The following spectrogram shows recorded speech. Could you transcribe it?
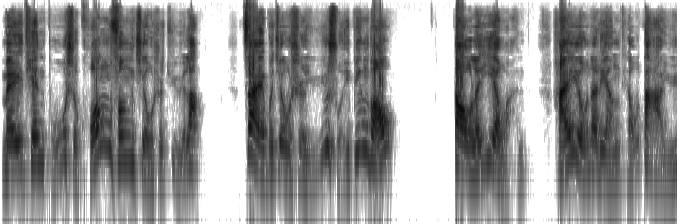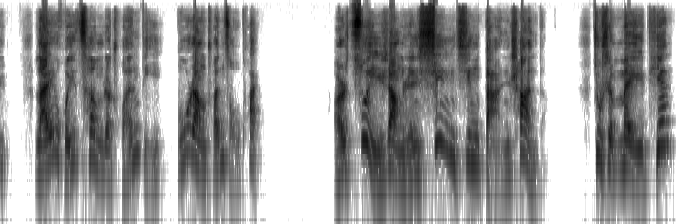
每天不是狂风就是巨浪，再不就是雨水冰雹。到了夜晚，还有那两条大鱼来回蹭着船底，不让船走快。而最让人心惊胆颤的，就是每天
